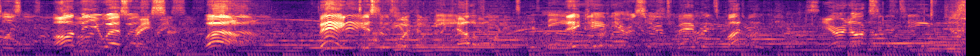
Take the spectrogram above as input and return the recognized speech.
muscles on the U.S. racer. Wow, big disappointment for the Californians. They came here as huge favorites, but Sierra Knox and the team just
